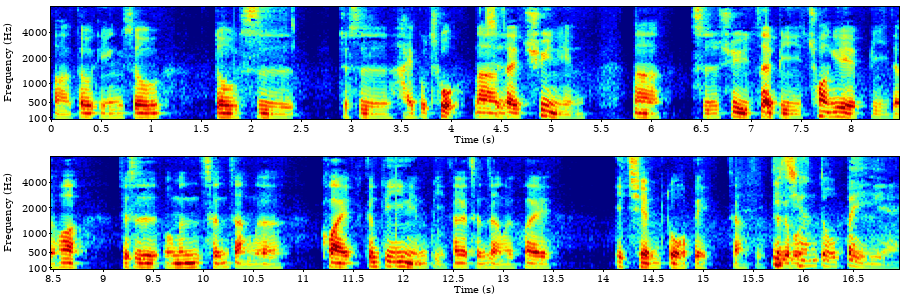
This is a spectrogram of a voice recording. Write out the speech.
啊，都营收都是。就是还不错。那在去年，那持续再比创业比的话，就是我们成长了快，跟第一年比，大概成长了快一千多倍这样子。一千多倍耶！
